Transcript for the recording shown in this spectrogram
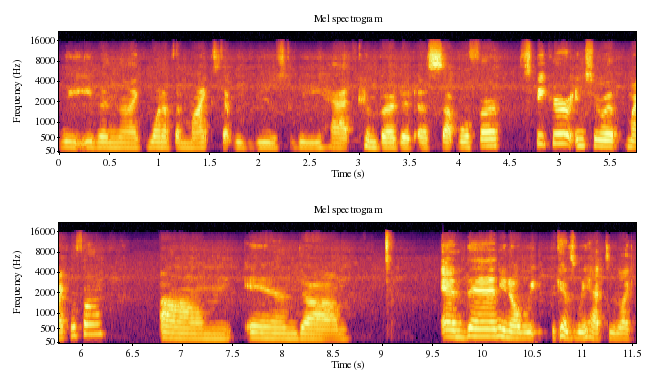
we even like one of the mics that we used, we had converted a subwoofer speaker into a microphone, um, and um, and then you know we because we had to like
